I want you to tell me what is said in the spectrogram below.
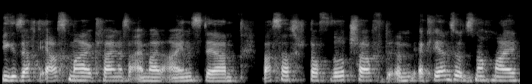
wie gesagt, erstmal kleines Einmaleins der Wasserstoffwirtschaft. Ähm, erklären Sie uns nochmal,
